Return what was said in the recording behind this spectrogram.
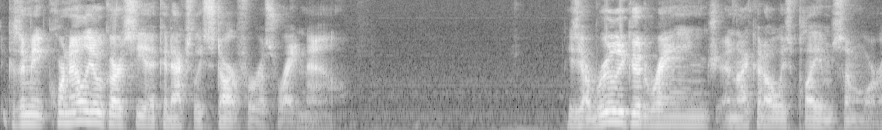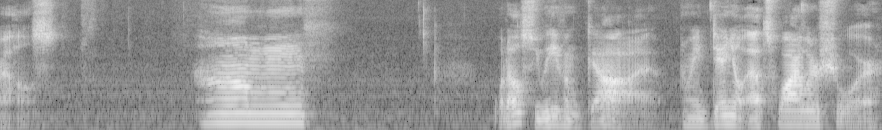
Because, I mean, Cornelio Garcia could actually start for us right now. He's got really good range, and I could always play him somewhere else. Um, what else you even got? I mean, Daniel Etzweiler, sure.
